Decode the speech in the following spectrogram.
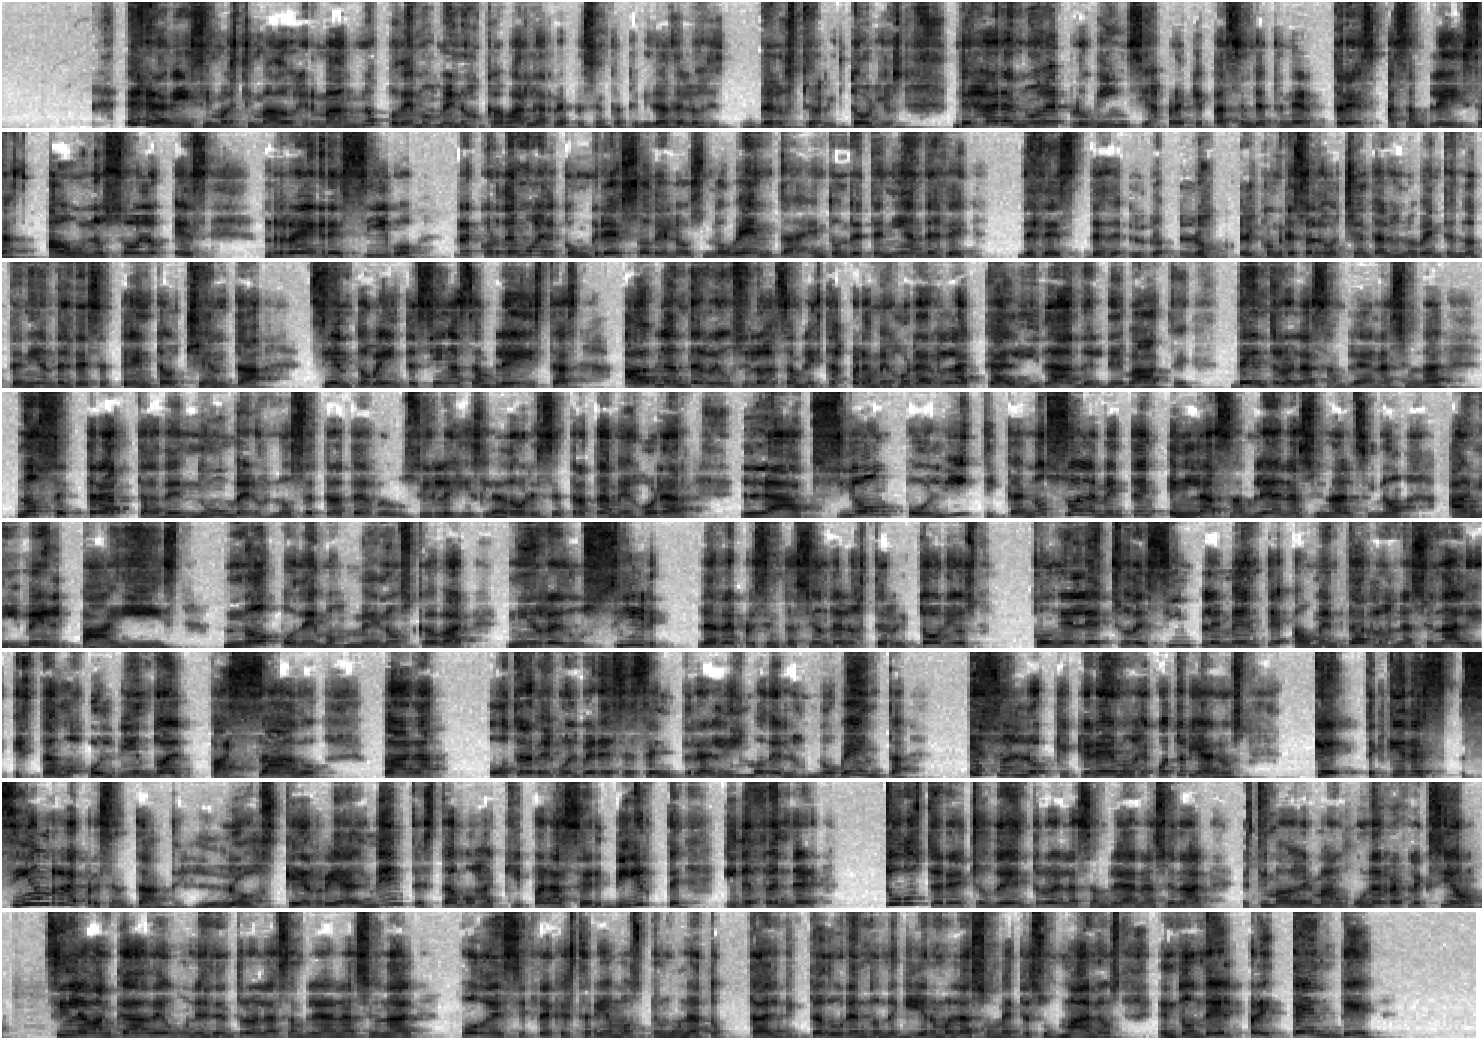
Es gravísimo, estimado Germán. No podemos menoscabar la representatividad de los, de los territorios. Dejar a nueve provincias para que pasen de tener tres asambleístas a uno solo es regresivo. Recordemos el Congreso de los 90, en donde tenían desde, desde, desde los, el Congreso de los 80 a los 90, no tenían desde 70, 80 120, 100 asambleístas, hablan de reducir los asambleístas para mejorar la calidad del debate dentro de la Asamblea Nacional. No se trata de números, no se trata de reducir legisladores, se trata de mejorar la acción política, no solamente en, la Asamblea Nacional, sino a nivel país. No podemos menoscabar ni reducir la representación de los territorios con el hecho de simplemente aumentar los nacionales. Estamos volviendo al pasado para otra vez volver a ese centralismo de los 90. Eso es lo que queremos, ecuatorianos, que te quedes sin representantes, los que realmente estamos aquí para servirte y defender tus derechos dentro de la Asamblea Nacional. Estimado Germán, una reflexión. Sin la bancada de UNES dentro de la Asamblea Nacional, puedo decirte que estaríamos en una total dictadura en donde Guillermo Lazo mete sus manos, en donde él pretende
